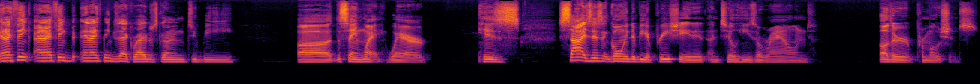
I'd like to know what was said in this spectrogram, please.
And I think, and I think, and I think Zack Ryder's going to be uh the same way, where his size isn't going to be appreciated until he's around other promotions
